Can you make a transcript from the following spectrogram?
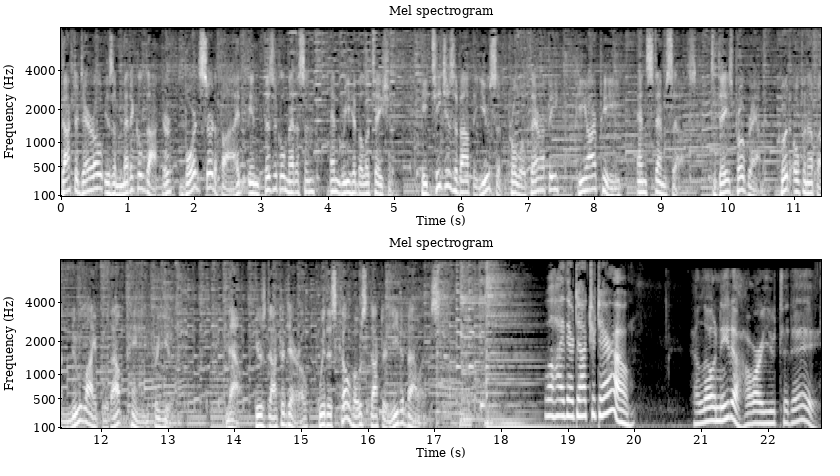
Dr. Darrow is a medical doctor, board certified in physical medicine and rehabilitation. He teaches about the use of prolotherapy, PRP, and stem cells. Today's program could open up a new life without pain for you. Now, here's Dr. Darrow with his co host, Dr. Nita Valens. Well, hi there, Dr. Darrow. Hello, Nita. How are you today?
